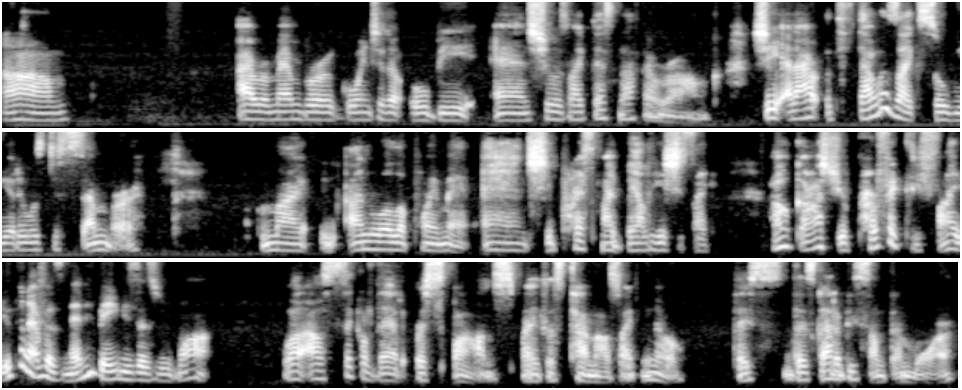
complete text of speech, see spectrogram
um, I remember going to the OB and she was like, There's nothing wrong. She and I that was like so weird. It was December, my annual appointment, and she pressed my belly she's like, Oh gosh, you're perfectly fine. You can have as many babies as you want. Well, I was sick of that response. By this time I was like, no, there's there's gotta be something more.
